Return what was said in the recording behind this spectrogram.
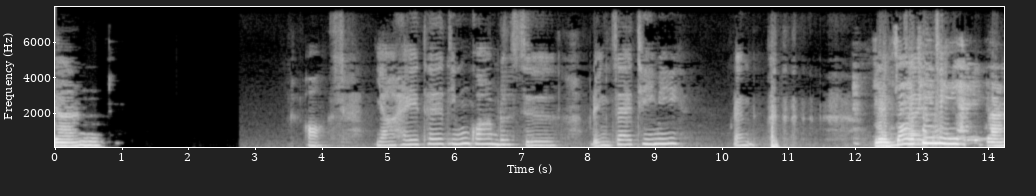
กันอ๋ออยากให้เธอทิ้งความรู้สึกเปลี่ยนใจที่มีเปลี่ยนเปลี่ยนใจที่มีให้กัน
